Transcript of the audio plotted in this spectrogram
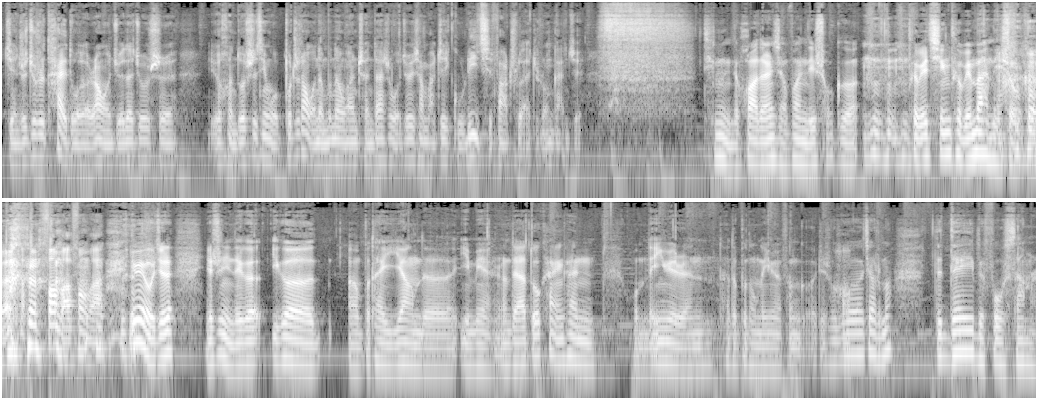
简直就是太多了，让我觉得就是有很多事情我不知道我能不能完成，但是我就是想把这股力气发出来，这种感觉。听了你的话，当然想放你的一首歌，特别轻、特别慢的一首歌，放 吧放吧，因为我觉得也是你这个一个呃不太一样的一面，让大家多看一看我们的音乐人他的不同的音乐风格。这首歌叫什么？The Day Before Summer。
